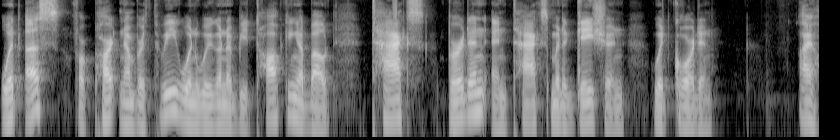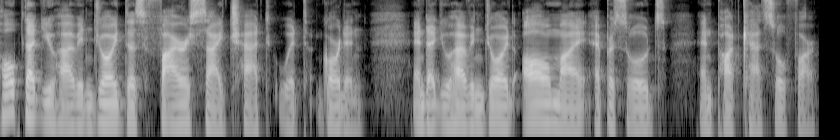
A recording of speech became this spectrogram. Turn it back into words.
with us for part number three when we're to be talking about tax burden and tax mitigation with Gordon. I hope that you have enjoyed this fireside chat with Gordon and that you have enjoyed all my episodes and podcasts so far.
